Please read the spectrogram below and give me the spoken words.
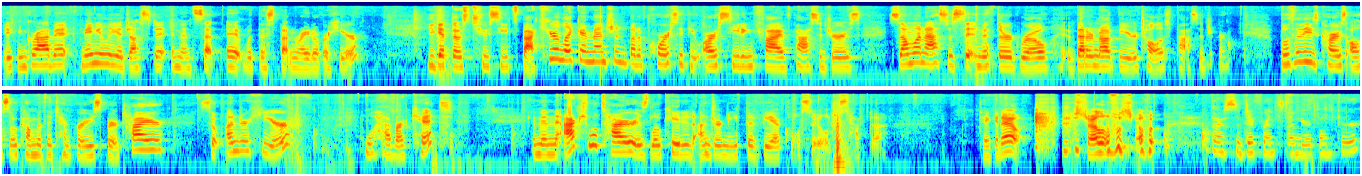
you can grab it, manually adjust it, and then set it with this button right over here. You get those two seats back here, like I mentioned, but of course, if you are seating five passengers, someone has to sit in the third row. It better not be your tallest passenger. Both of these cars also come with a temporary spare tire. So under here, we'll have our kit. And then the actual tire is located underneath the vehicle, so you'll just have to take it out. Charlotte will show it. There's the difference on your bumper.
